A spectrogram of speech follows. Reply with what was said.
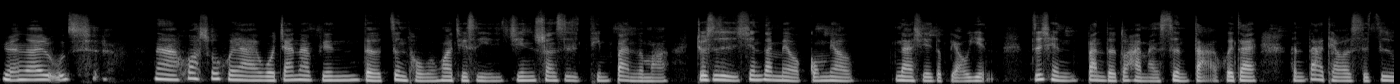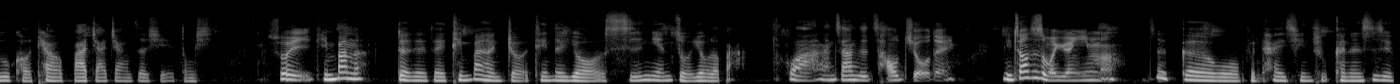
原来如此。那话说回来，我家那边的正头文化其实已经算是停办了吗？就是现在没有公庙那些的表演，之前办的都还蛮盛大，会在很大条的十字路口跳八家将这些东西。所以停办了？对对对，停办很久，停了有十年左右了吧？哇，那这样子超久的，你知道是什么原因吗？这个我不太清楚，可能是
